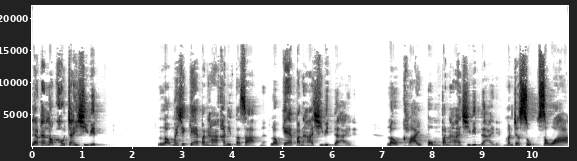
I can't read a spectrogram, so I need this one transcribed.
แล้วถ้าเราเข้าใจชีวิต เราไม่ใช่แก้ปัญหาคณิตศาสตร์นะเราแก้ปัญหาชีวิตได้ เราคลายปมปัญหาชีวิตได้เนี่ยมันจะสุขสว่าง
